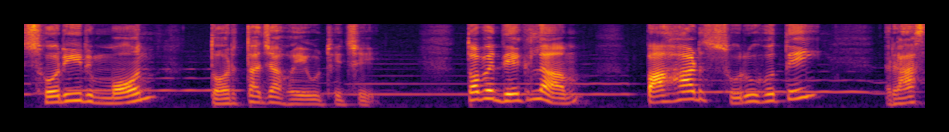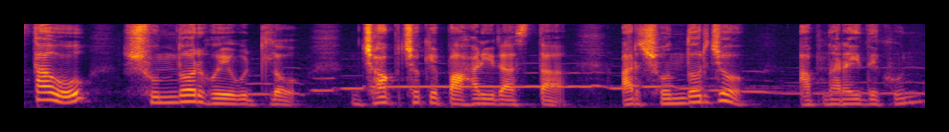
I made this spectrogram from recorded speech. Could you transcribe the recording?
শরীর, মন তরতাজা হয়ে উঠেছে। তবে দেখলাম পাহাড় শুরু হতেই রাস্তাও সুন্দর হয়ে উঠল। ঝকঝকে পাহাড়ি রাস্তা। আর সৌন্দর্য আপনারাই দেখুন।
